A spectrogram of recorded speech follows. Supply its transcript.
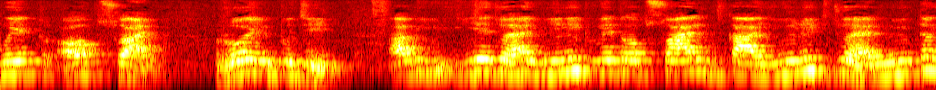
weight of soil rho into g अब ये जो है यूनिट वेट ऑफ़ सॉइल का यूनिट जो है न्यूटन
